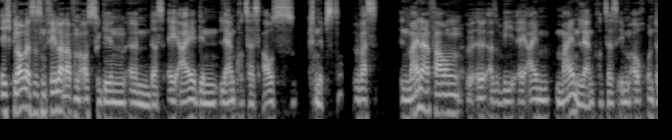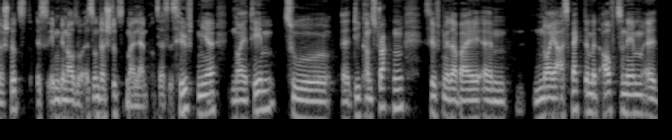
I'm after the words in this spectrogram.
Ich glaube, es ist ein Fehler davon auszugehen, ähm, dass AI den Lernprozess ausknipst. Was in meiner Erfahrung, äh, also wie AI meinen Lernprozess eben auch unterstützt, ist eben genauso. Es unterstützt meinen Lernprozess. Es hilft mir, neue Themen zu äh, deconstructen. Es hilft mir dabei, ähm, neue Aspekte mit aufzunehmen, äh,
